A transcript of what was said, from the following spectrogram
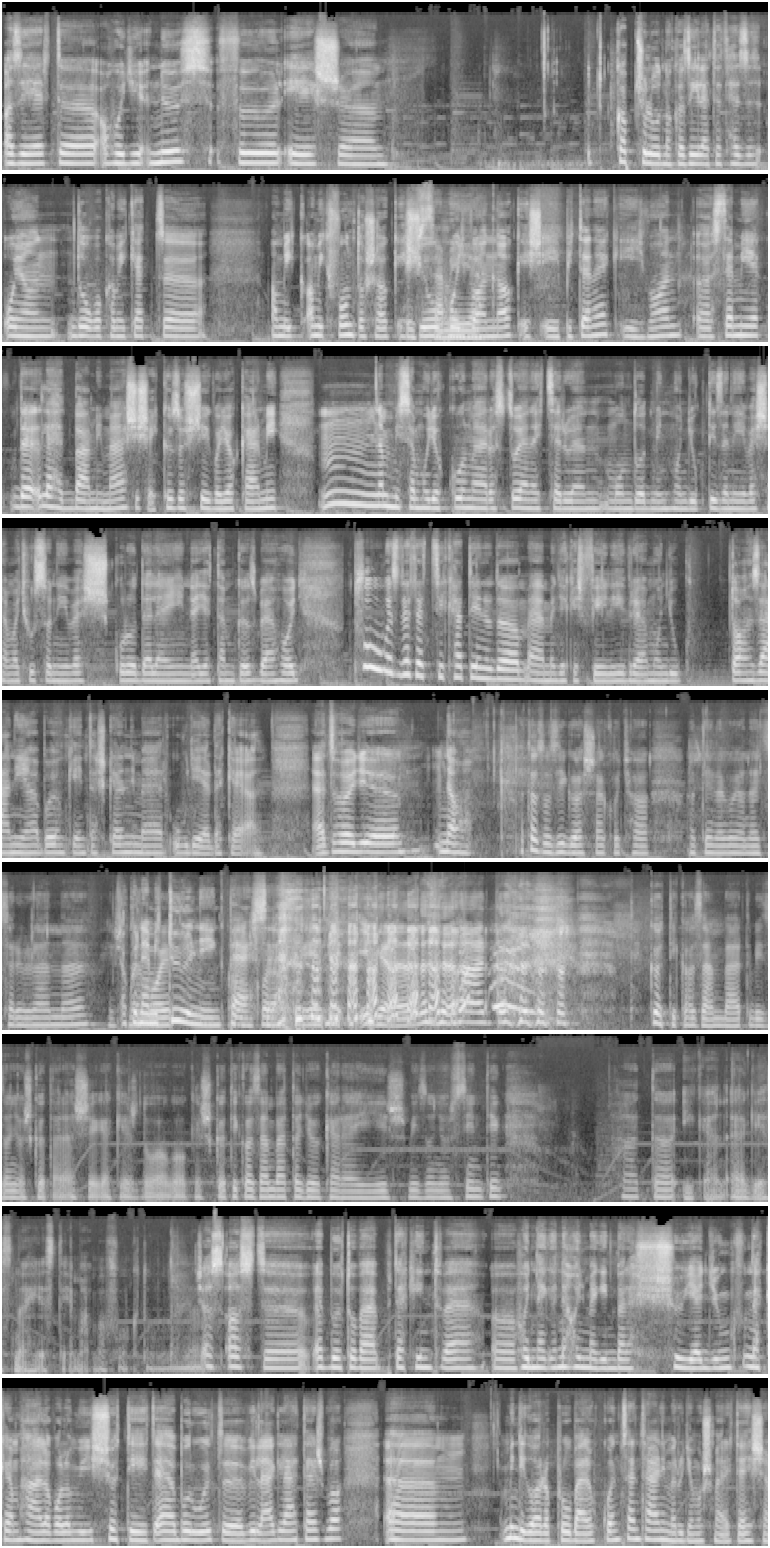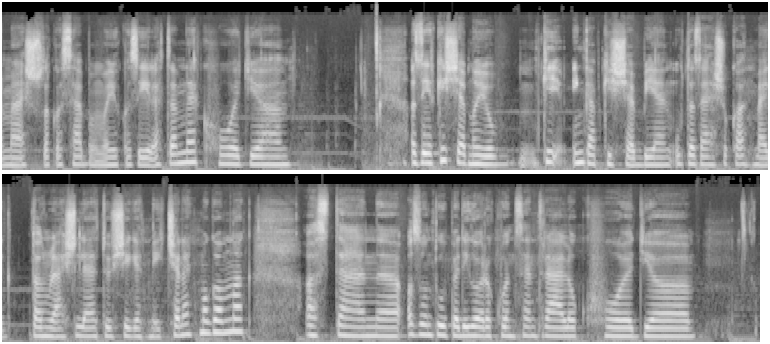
azért, ahogy nősz föl, és kapcsolódnak az életedhez olyan dolgok, amiket amik, amik fontosak, és, És jó, személyek. hogy vannak, és építenek, így van, ö, személyek, de lehet bármi más is, egy közösség, vagy akármi. Mm, nem hiszem, hogy akkor már azt olyan egyszerűen mondod, mint mondjuk tizenévesen, vagy 20 éves korod elején, egyetem közben, hogy fú, ez de tetszik, hát én oda elmegyek egy fél évre, mondjuk Tanzániába önkénteskedni, mert úgy érdekel. Hát, hogy na, Hát az az igazság, hogyha ha tényleg olyan egyszerű lenne. És akkor nem, nem itt ülnénk, persze. Akkor, akkor én, igen, hát kötik az embert bizonyos kötelességek és dolgok, és kötik az embert a gyökerei is bizonyos szintig. Hát igen, egész nehéz témába fogtunk. És azt, azt ebből tovább tekintve, hogy ne, nehogy megint belesüllyedjünk, nekem hála valami sötét, elborult világlátásba, mindig arra próbálok koncentrálni, mert ugye most már egy teljesen más szakaszában vagyok az életemnek, hogy azért kisebb-nagyobb, ki, inkább kisebb ilyen utazásokat, meg tanulási lehetőséget még csenek magamnak, aztán azon túl pedig arra koncentrálok, hogy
